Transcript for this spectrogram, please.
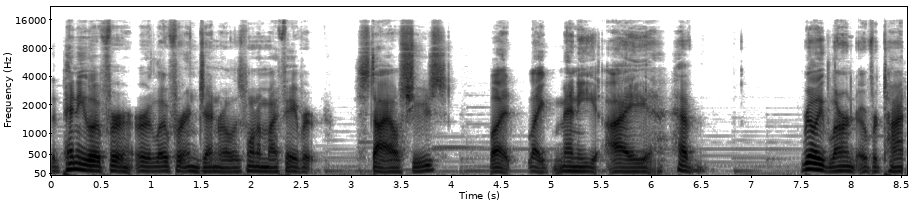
the penny loafer or loafer in general is one of my favorite style shoes, but like many, I have really learned over time.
